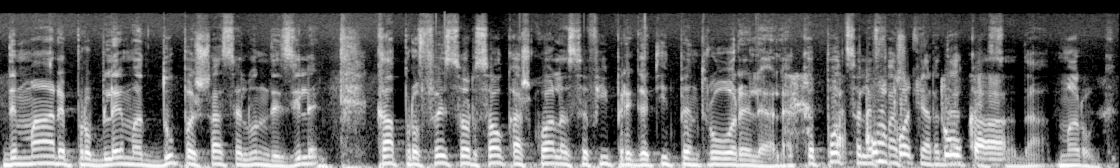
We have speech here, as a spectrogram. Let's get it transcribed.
de mare problemă după șase luni de zile ca profesor sau ca școală să fii pregătit pentru orele alea. Că poți să le cum faci chiar de acasă, ca... da, mă rog.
